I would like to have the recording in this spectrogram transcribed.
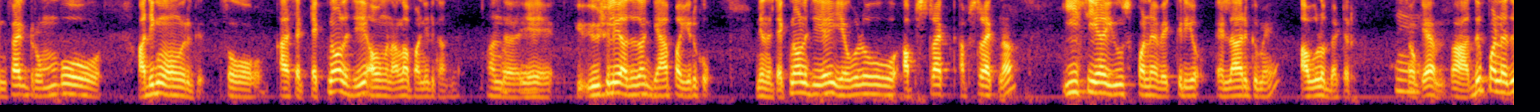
இன்ஃபேக்ட் ரொம்ப அதிகமாகவும் இருக்குது ஸோ ஆஸ் அ டெக்னாலஜி அவங்க நல்லா பண்ணியிருக்காங்க. அந்த யூஸ்வலி அதுதான் கேப்பாக இருக்கும். நீ அந்த டெக்னாலஜியை எவ்வளோ அப்ட்ராக்ட் அப்ட்ராக்ட்னா ஈஸியாக யூஸ் பண்ண வைக்கிறியோ எல்லாருக்குமே அவ்வளோ பெட்டர் ஓகே அது பண்ணது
